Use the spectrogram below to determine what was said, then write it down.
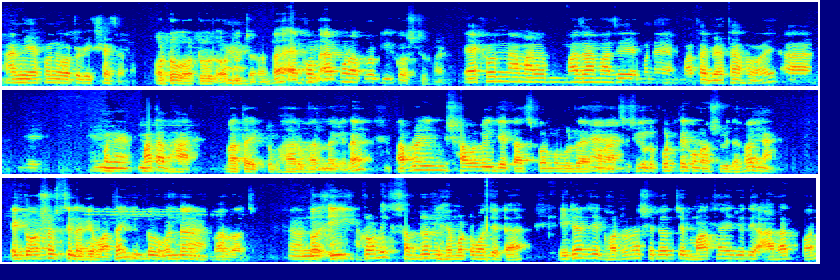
আমি এখন অটো রিক্সা চালাই। অটো অটো অটো হ্যাঁ। চালান না? এখন এখন আপনার কি কষ্ট হয়? এখন আমার মাঝে মাঝে মানে মাথা ব্যথা হয় আর মানে মাথা ভার। মাথা একটু ভার ভার লাগে না? আপনার স্বাভাবিক যে কাজকর্মগুলো এখন হ্যাঁ। আছে সেগুলো করতে কোনো অসুবিধা হয়? না। একটু অস্বস্তি লাগে মাথায় কিন্তু অন্যান্য হ্যাঁ। ভালো আছে। তো এই ক্রনিক সাবডোরাল হেমাটোমা যেটা এটার যে ঘটনা সেটা হচ্ছে মাথায় যদি আঘাত পান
